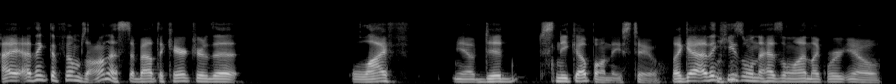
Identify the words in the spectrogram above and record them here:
I, I think the film's honest about the character that life, you know, did sneak up on these two. Like I think mm-hmm. he's the one that has the line like we're you know,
